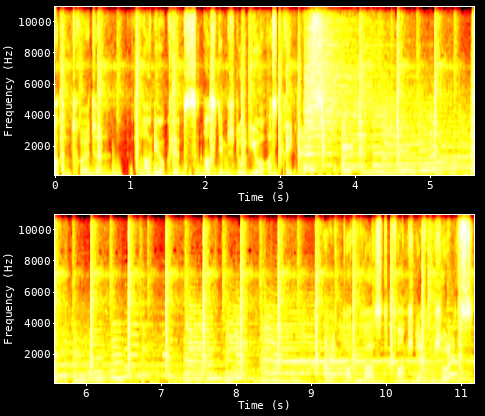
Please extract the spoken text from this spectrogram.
Robbentröte. Audioclips aus dem Studio Ostprignitz. Ein Podcast von Steffen Schulz.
